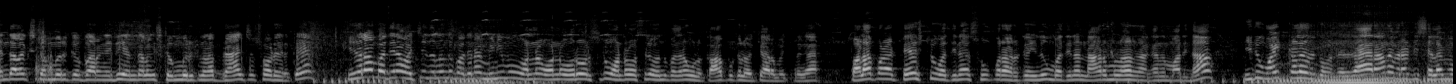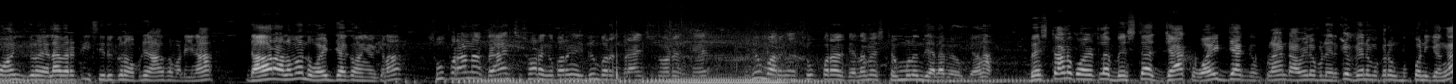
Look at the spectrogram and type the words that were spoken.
எந்த அளவுக்கு ஸ்டெம் இருக்குது பாருங்கள் இது எந்த அளவுக்கு ஸ்டெம் இருக்குதுன்னா பிரான்ச்சஸோடு இருக்குது இதெல்லாம் பார்த்தீங்கன்னா வச்சதுலேருந்து பார்த்தீங்கன்னா மினிமம் ஒன் ஒன் ஒரு வருஷத்துக்கு ஒன்றரை வருஷத்துல வந்து பார்த்தீங்கன்னா உங்களுக்கு காப்புக்கள் வைக்க ஆரம்பிச்சிருங்க. பலாப்பழ டேஸ்ட்டும் பார்த்தீங்கன்னா சூப்பராக இருக்கும். இதுவும் பார்த்தீங்கன்னா நார்மலாக அந்த மாதிரி தான் இது ஒயிட் கலர் இருக்கும். வேறான வெரைட்டிஸ் எல்லாமே வாங்கிக்கிறோம். எல்லா வெரைட்டிஸ் இருக்கணும் அப்படின்னு ஆசைப்பட்டீங்கன்னா தாராளமாக அந்த ஒயிட் ஜாக்கை வாங்கி வைக்கலாம். சூப்பரான பிரான்ச்சஸோட இங்கே பாருங்கள் இதுவும் பாருங்கள் பிரான்ச்சஸோடு இருக்குது இதுவும் பாருங்கள் சூப்பராக இருக்குது எல்லாமே ஸ்டெம்முலேருந்து எல்லாமே ஓகேங்களா பெஸ்ட்டான குவாலிட்டியில் பெஸ்ட்டாக jack white jack plant available இருக்குது வேணும் மக்களும் புக் பண்ணிக்கோங்க.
